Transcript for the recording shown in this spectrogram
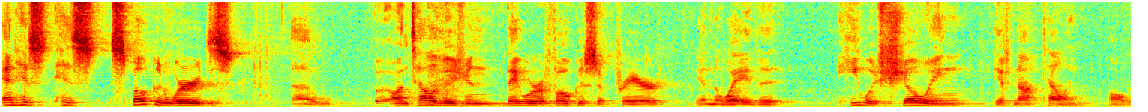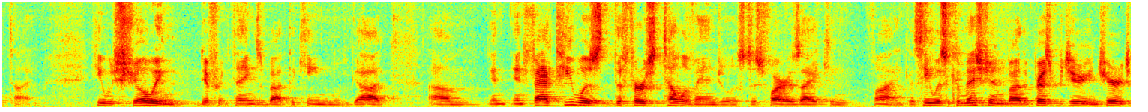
and his, his spoken words uh, on television, they were a focus of prayer in the way that he was showing, if not telling, all the time. He was showing different things about the kingdom of God. Um, in, in fact, he was the first televangelist, as far as I can find, because he was commissioned by the Presbyterian Church.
